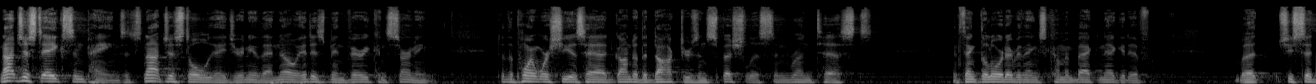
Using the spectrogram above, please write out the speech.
not just aches and pains. It's not just old age or any of that. No, it has been very concerning to the point where she has had gone to the doctors and specialists and run tests. And thank the Lord, everything's coming back negative. But she said,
